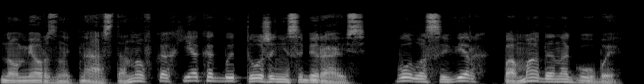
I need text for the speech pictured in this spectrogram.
но мерзнуть на остановках я как бы тоже не собираюсь. Волосы вверх, помада на губы,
